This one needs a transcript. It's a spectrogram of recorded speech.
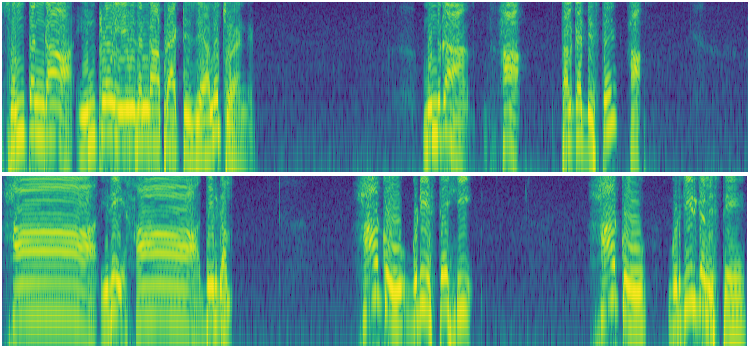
సొంతంగా ఇంట్లో ఏ విధంగా ప్రాక్టీస్ చేయాలో చూడండి. ముందుగా హా తలకట్టిస్తే హా. హా ఇది హా దీర్ఘం. హాకు గుడి ఇస్తే హీ. హాకు గుడి దీర్ఘం ఇస్తే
